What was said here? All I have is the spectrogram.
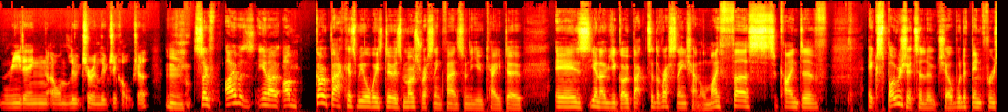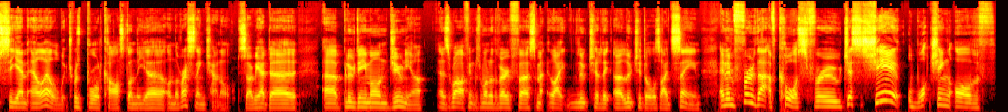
reading on lucha and lucha culture So I was, you know, I'll go back as we always do, as most wrestling fans from the UK do, is, you know, you go back to the wrestling channel. My first kind of exposure to lucha would have been through CMLL, which was broadcast on the uh, on the wrestling channel. So we had uh, uh, Blue Demon Jr. as well. I think was one of the very first like lucha uh, luchadors I'd seen, and then through that, of course, through just sheer watching of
